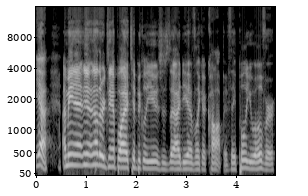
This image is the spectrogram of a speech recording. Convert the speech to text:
Yeah, I mean, another example I typically use is the idea of like a cop. If they pull you over,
